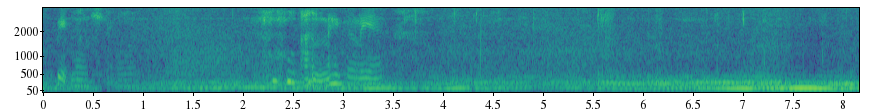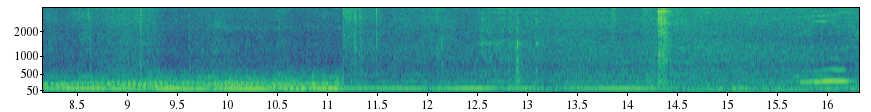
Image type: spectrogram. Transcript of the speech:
Ngopi, masya Allah. Aneh kali ya. Biasa.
